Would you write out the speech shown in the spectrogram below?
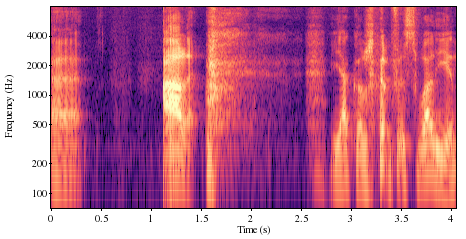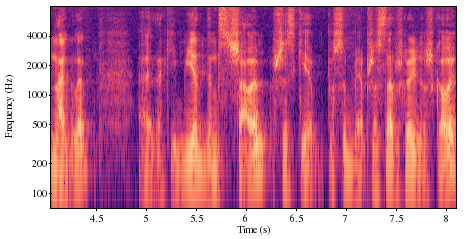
E, Ale jako, że wysłali je nagle, takim jednym strzałem, wszystkie sobie przestały przychodzić do szkoły,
